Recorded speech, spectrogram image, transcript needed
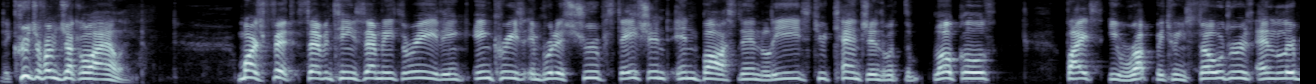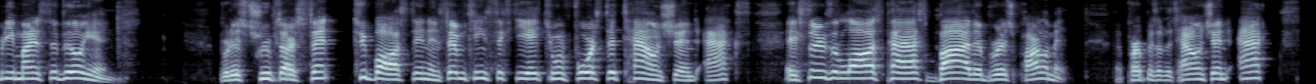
the creature from Jekyll Island. March 5th, 1773, the increase in British troops stationed in Boston leads to tensions with the locals. Fights erupt between soldiers and liberty minded civilians. British troops are sent to Boston in 1768 to enforce the Townshend Acts, a series of laws passed by the British Parliament. The purpose of the Townshend Acts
